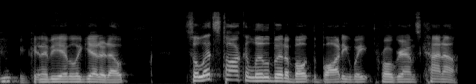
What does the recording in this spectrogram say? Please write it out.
mm-hmm. you're going to be able to get it out. So let's talk a little bit about the body weight programs kind of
